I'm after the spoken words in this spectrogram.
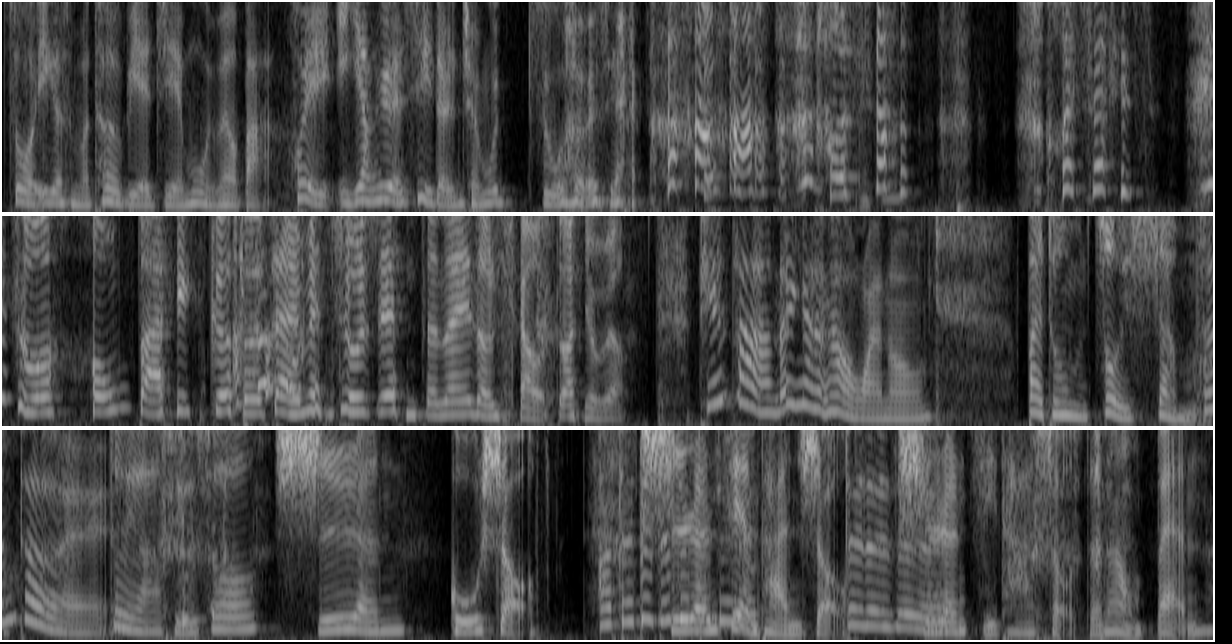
做一个什么特别节目，有没有把会一样乐器的人全部组合起来？好像会在 什么红白歌在里面出现的那一种桥段，有没有？天哪，那应该很好玩哦！拜托我们做一下嘛。真的哎，对啊，比如说十人鼓手、啊，对对对对十人键，盘手、对对对对，十人吉他手的那种 band，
